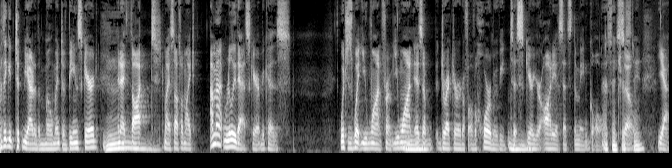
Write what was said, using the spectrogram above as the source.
I think it took me out of the moment of being scared, and I thought to myself, I'm like, I'm not really that scared because, which is what you want from you want as a director of, of a horror movie to scare your audience. That's the main goal. That's So, interesting. yeah,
